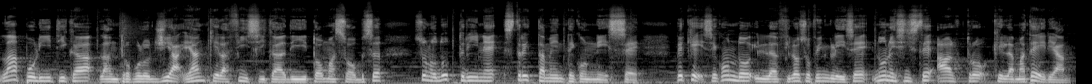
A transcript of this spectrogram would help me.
La politica, l'antropologia e anche la fisica di Thomas Hobbes sono dottrine strettamente connesse, perché secondo il filosofo inglese non esiste altro che la materia,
